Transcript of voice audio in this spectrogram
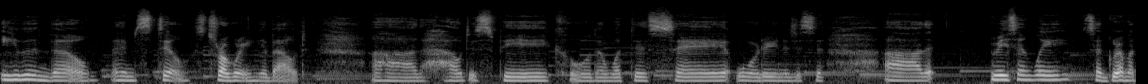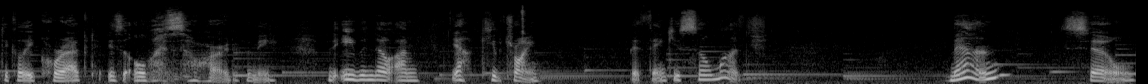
even though I'm still struggling about uh, how to speak or the, what to say or you know just uh, recently so grammatically correct is always so hard for me but even though i'm yeah keep trying but thank you so much man so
